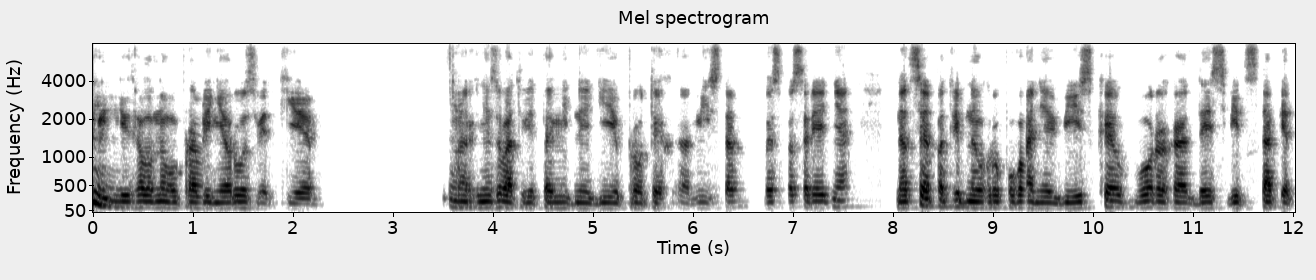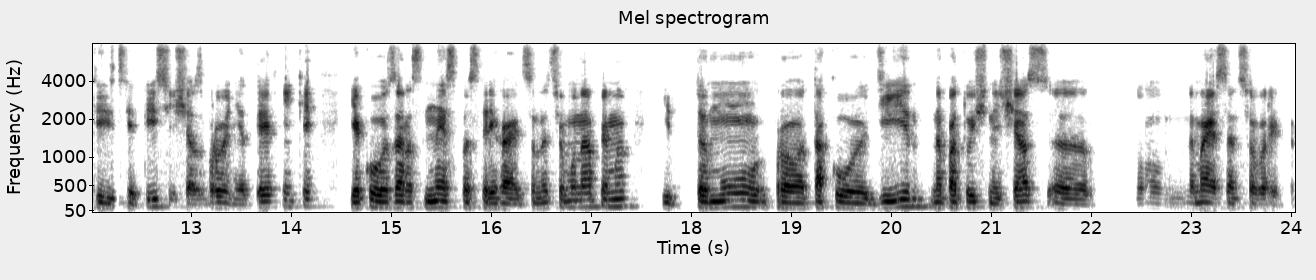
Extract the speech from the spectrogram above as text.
від головного управління розвідки організувати відповідні дії проти е, міста безпосередньо. На це потрібне угрупування військ ворога десь від 150 тисяч озброєння техніки, якого зараз не спостерігається на цьому напрямі, і тому про таку дії на поточний час е, ну, немає сенсу говорити.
